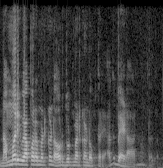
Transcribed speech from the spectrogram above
ನಮ್ಮರಿಗೆ ವ್ಯಾಪಾರ ಮಾಡ್ಕೊಂಡು ಅವ್ರು ದುಡ್ಡು ಮಾಡ್ಕೊಂಡು ಹೋಗ್ತಾರೆ. ಅದು ಬೇಡ ಅನ್ನುವಂಥದ್ದು.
